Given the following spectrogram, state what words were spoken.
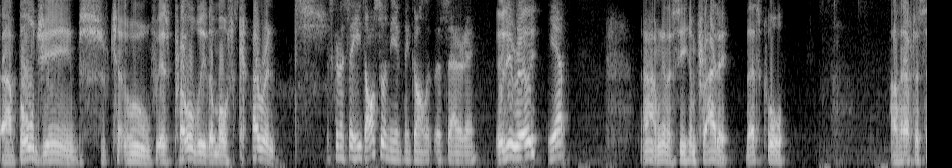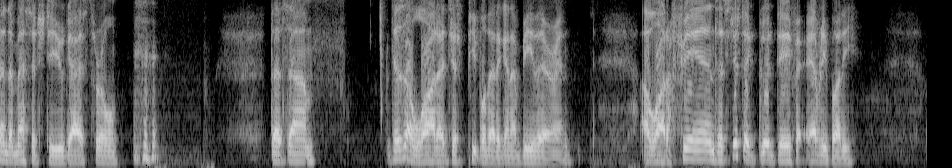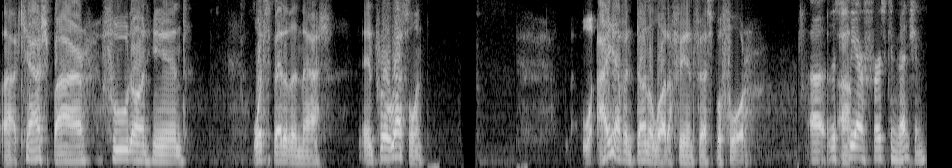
uh, Bull James, who is probably the most current. I was gonna say he's also in the Infinite Gauntlet this Saturday. Is he really? Yep. Ah, I'm gonna see him Friday. That's cool. I'll have to send a message to you guys through him. That's um. There's a lot of just people that are gonna be there, and a lot of fans. It's just a good day for everybody. Uh, cash bar, food on hand. What's better than that? And pro wrestling. Well, I haven't done a lot of fan fest before. Uh, this will Uh, be our first convention.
